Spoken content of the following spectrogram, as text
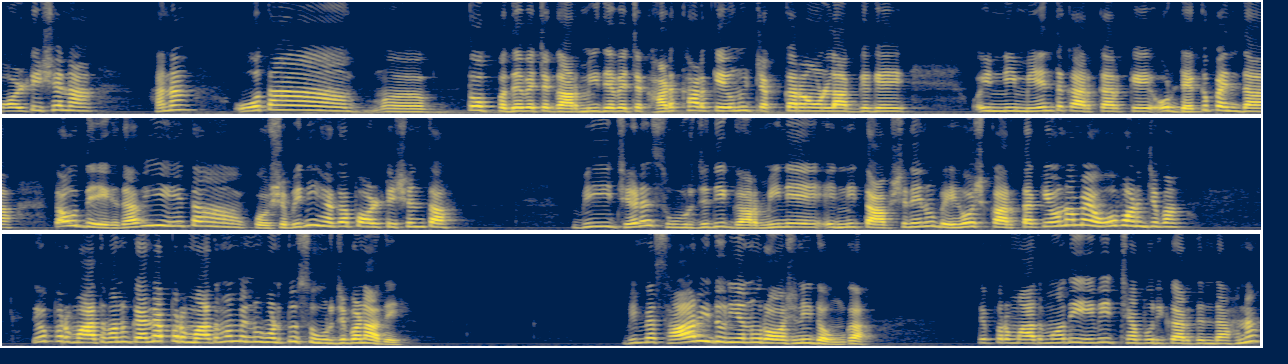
ਪੋਲੀਟੀਸ਼ੀਅਨ ਆ, ਹਨਾ, ਉਹ ਤਾਂ ਧੁੱਪ ਦੇ ਵਿੱਚ, ਗਰਮੀ ਦੇ ਵਿੱਚ ਖੜ ਖੜ ਕੇ ਉਹਨੂੰ ਚੱਕਰ ਆਉਣ ਲੱਗ ਗਏ। ਉਹ ਇੰਨੀ ਮਿਹਨਤ ਕਰ ਕਰਕੇ ਉਹ ਡਿੱਗ ਪੈਂਦਾ। ਤਾਂ ਉਹ ਦੇਖਦਾ ਵੀ ਇਹ ਤਾਂ ਕੁਝ ਵੀ ਨਹੀਂ ਹੈਗਾ ਪੋਲੀਟੀਸ਼ੀਅਨ ਤਾਂ। ਵੀ ਜਿਹੜੇ ਸੂਰਜ ਦੀ ਗਰਮੀ ਨੇ ਇੰਨੀ ਤਾਪਸ਼ ਨੇ ਇਹਨੂੰ ਬੇਹੋਸ਼ ਕਰਤਾ, ਕਿਉਂ ਨਾ ਮੈਂ ਉਹ ਬਣ ਜਾਵਾਂ? ਤੇ ਉਹ ਪਰਮਾਤਮਾ ਨੂੰ ਕਹਿੰਦਾ, ਪਰਮਾਤਮਾ, ਮੈਨੂੰ ਹੁਣ ਤੂੰ ਸੂਰਜ ਬਣਾ ਦੇ। ਵੀ ਮੈਂ ਸਾਰੀ ਦੁਨੀਆ ਨੂੰ ਰੋਸ਼ਨੀ ਦਊਂਗਾ। ਤੇ ਪਰਮਾਤਮਾ ਉਹਦੀ ਇਹ ਵੀ ਇੱਛਾ ਪੂਰੀ ਕਰ ਦਿੰਦਾ, ਹਨਾ?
